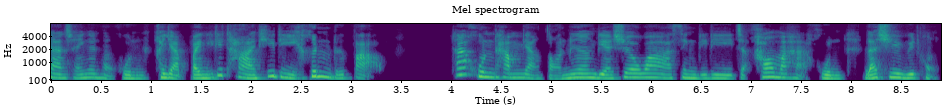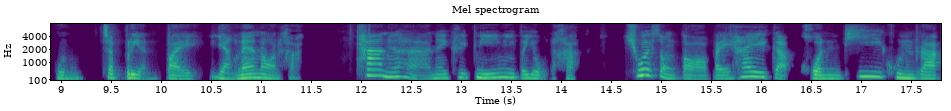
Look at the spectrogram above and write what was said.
การใช้เงินของคุณขยับไปในทิศทางที่ดีขึ้นหรือเปล่า ถ้าคุณทำอย่างต่อเนื่องเดียเชื่อว่าสิ่งดีๆ จะเข้ามาหาคุณและชีวิตของคุณจะเปลี่ยนไปอย่างแน่นอนค่ะ ถ้าเนื้อหาในคลิปนี้มีประโยชน์นะคะ ช่วยส่งต่อไปให้กับคนที่คุณรัก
